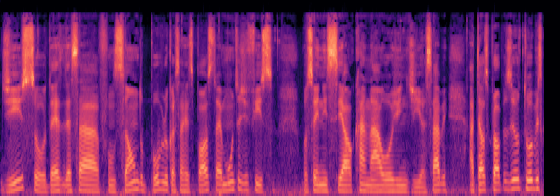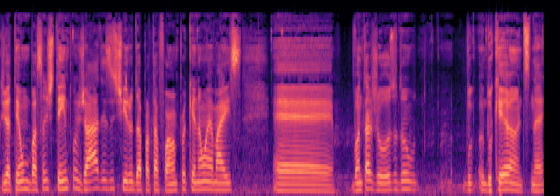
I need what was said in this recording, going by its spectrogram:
disso, de- dessa função do público, essa resposta, é muito difícil você iniciar o canal hoje em dia, sabe? Até os próprios YouTubers que já têm um bastante tempo já desistiram da plataforma porque não é mais é, vantajoso do, do, do que antes, né?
